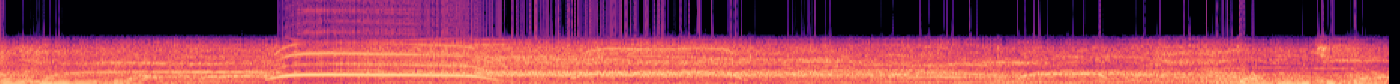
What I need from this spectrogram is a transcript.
there is no need for that. Don't limit yourself,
